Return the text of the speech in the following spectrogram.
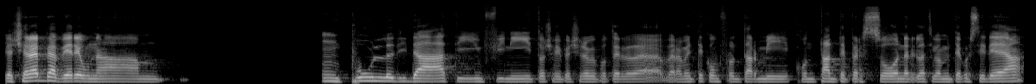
piacerebbe avere una un pool di dati infinito, cioè mi piacerebbe poter eh, veramente confrontarmi con tante persone relativamente a questa idea,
